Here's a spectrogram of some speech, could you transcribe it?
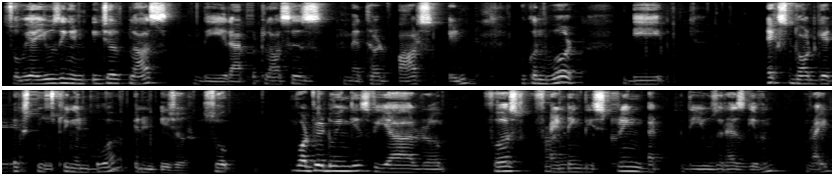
So we are using integer class. The wrapper classes method parse int to convert the x dot get text to string into a, an integer. So what we're doing is we are uh, first finding the string that the user has given right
